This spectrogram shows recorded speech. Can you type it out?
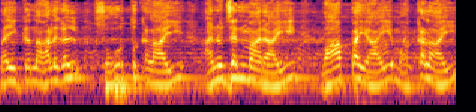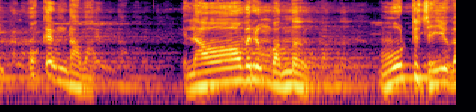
നയിക്കുന്ന ആളുകൾ സുഹൃത്തുക്കളായി അനുജന്മാരായി വാപ്പയായി മക്കളായി ഒക്കെ ഉണ്ടാവാം. എല്ലാവരും വന്ന് വോട്ട് ചെയ്യുക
